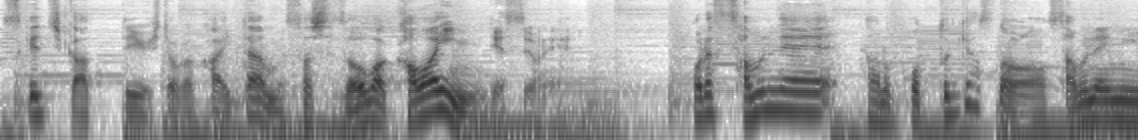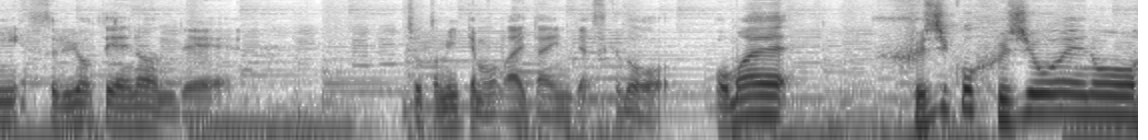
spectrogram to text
助近っていう人が書いた武蔵像は可愛いんですよね。これサムネ、あの、ポッドキャストのサムネにする予定なんで、ちょっと見てもらいたいんですけど、お前、藤子不二雄への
